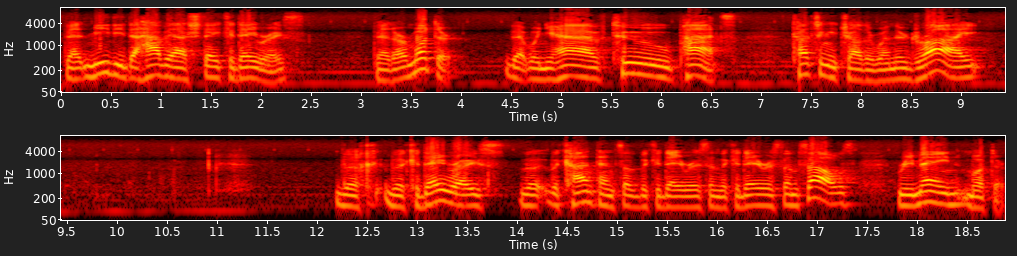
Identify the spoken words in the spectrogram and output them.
that midi dehave ashtei kederes that are mutter. That when you have two pots touching each other when they're dry, the the kederes the, the contents of the kederis and the kederis themselves remain mutter.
